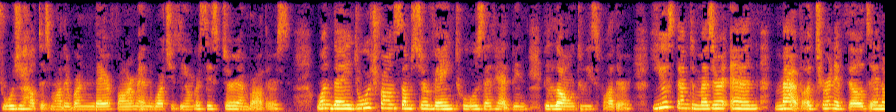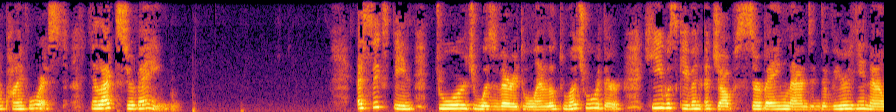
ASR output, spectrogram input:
George helped his mother run their farm and watched his younger sister and brothers. One day, George found some surveying tools that had been belonged to his father. He used them to measure and map a turnip field and a pine forest. He liked surveying. At 16, George was very tall and looked much older. He was given a job surveying land in the Virginia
